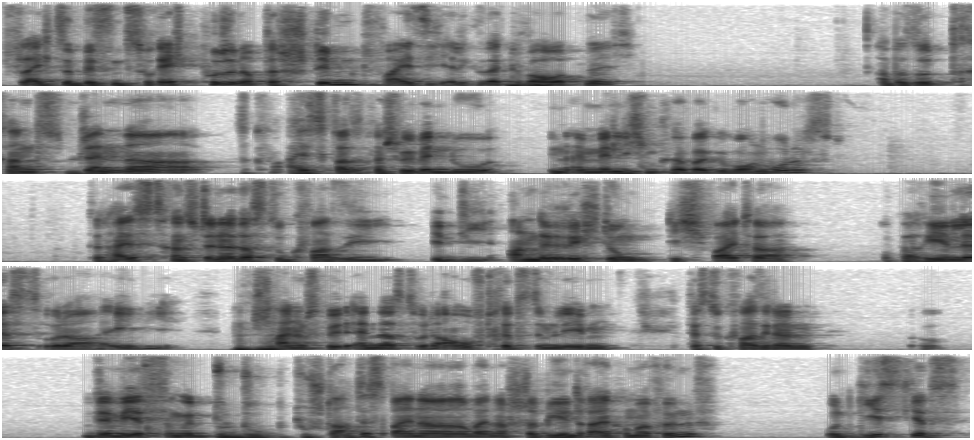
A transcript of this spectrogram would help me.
vielleicht so ein bisschen zurechtpuzzeln. Ob das stimmt, weiß ich ehrlich gesagt mhm. überhaupt nicht. Aber so Transgender heißt quasi zum Beispiel, wenn du in einem männlichen Körper geboren wurdest das heißt Transgender, dass du quasi in die andere Richtung dich weiter operieren lässt oder irgendwie mhm. Erscheinungsbild änderst oder auftrittst im Leben, dass du quasi dann, wenn wir jetzt, du, du, du startest bei einer, bei einer stabilen 3,5 und gehst jetzt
